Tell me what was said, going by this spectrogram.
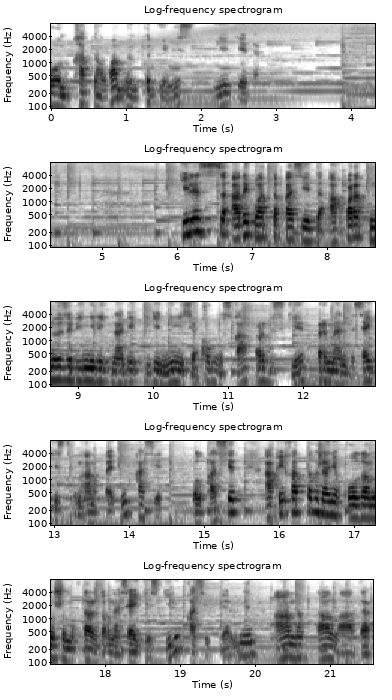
оны қатынауға мүмкін емес етеді. Келесісі адекваттық қасиеті ақпараттың өзі бейнелейтін объектіге немесе құбылысқа үрдіске бір мәнді сәйкестігін анықтайтын қасиет. Бұл қасиет ақиқаттық және қолданушы мұқтаждығына сәйкес келу қасиеттерімен анықталады.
